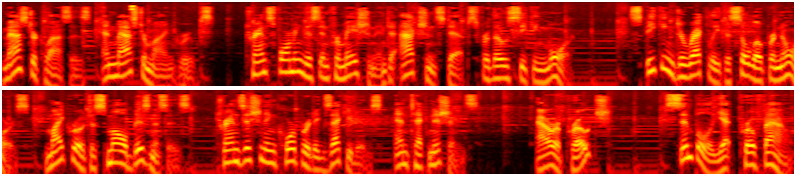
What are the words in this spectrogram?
masterclasses, and mastermind groups, transforming this information into action steps for those seeking more. Speaking directly to solopreneurs, micro to small businesses, transitioning corporate executives, and technicians. Our approach? Simple yet profound.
